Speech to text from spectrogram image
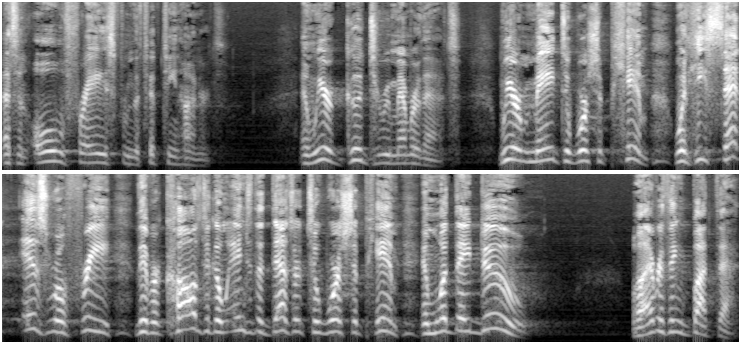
That's an old phrase from the 1500s. And we are good to remember that. We are made to worship Him. When He set Israel free, they were called to go into the desert to worship Him. And what they do? Well, everything but that.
